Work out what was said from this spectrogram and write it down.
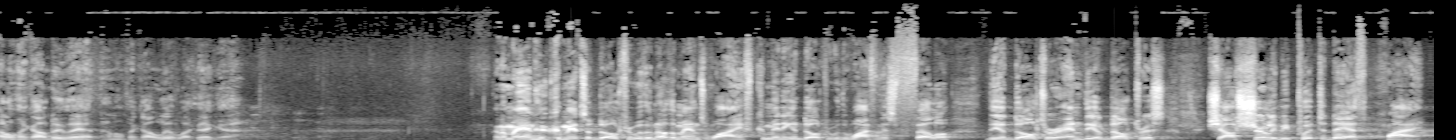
I don't think I'll do that. I don't think I'll live like that guy. And a man who commits adultery with another man's wife, committing adultery with the wife of his fellow, the adulterer and the adulteress shall surely be put to death. Why?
